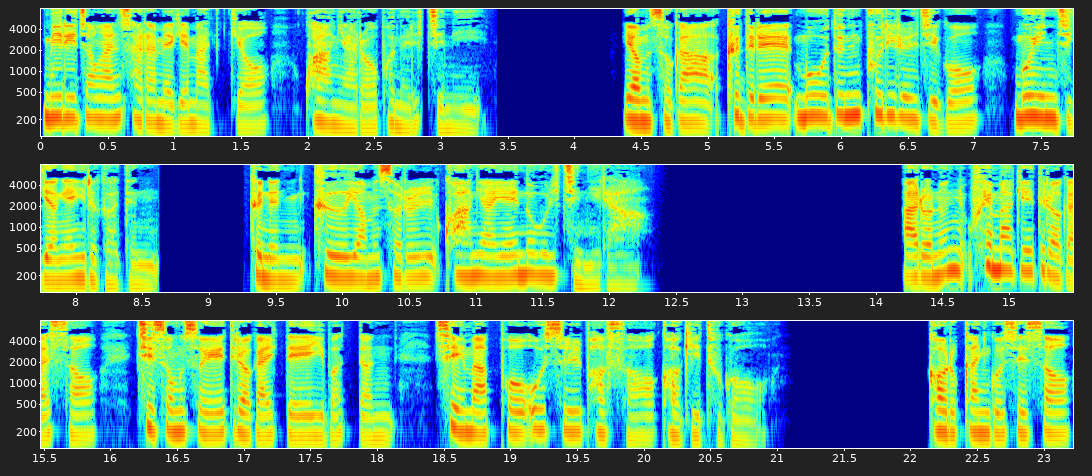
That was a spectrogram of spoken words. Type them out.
미리 정한 사람에게 맡겨 광야로 보낼지니 염소가 그들의 모든 불의를 지고 무인지경에 이르거든 그는 그 염소를 광야에 놓을지니라. 아론은 회막에 들어가서 지성소에 들어갈 때에 입었던 세마포 옷을 벗어 거기 두고 거룩한 곳에서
